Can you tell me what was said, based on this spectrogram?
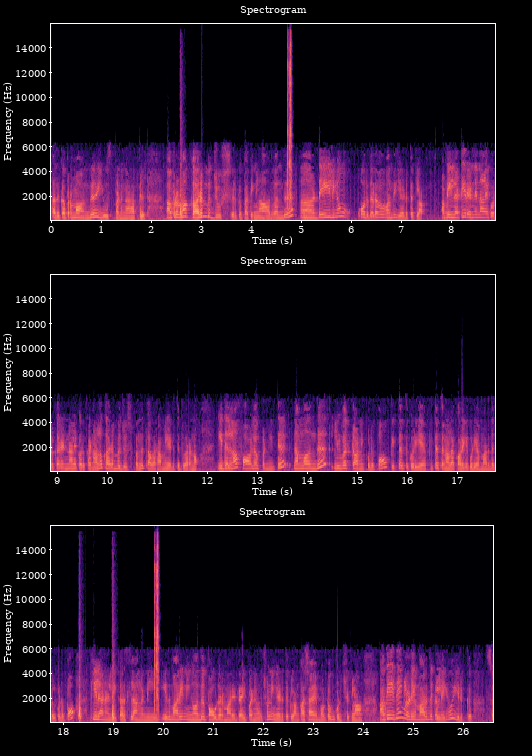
அதுக்கப்புறமா வந்து யூஸ் பண்ணுங்க ஆப்பிள். அப்புறமா கரும்பு ஜூஸ் இருக்கு பாத்தீங்களா? அது வந்து டெய்லியும் ஒரு தடவை வந்து எடுத்துக்கலாம். அப்படி இல்லாட்டி ரெண்டு நாளைக்கு ஒருக்க ரெண்டு நாளைக்கு ஒருக்கனாலும் கரும்பு ஜூஸ் வந்து தவறாம எடுத்துட்டு வரணும். இதெல்லாம் ஃபாலோ பண்ணிட்டு நம்ம வந்து லிவர் டானிக் கொடுப்போம். பித்தத்துக்குரிய பித்தத்தை நல்லா குறைக்கக்கூடிய மருந்துகள் கொடுப்போம். கீழாநள்ளி கரிசலாங்கண்ணி இது மாதிரி நீங்க வந்து பவுடர் மாதிரி ட்ரை பண்ணி வச்சும் நீங்க எடுத்துக்கலாம். கஷாயம் மட்டும் குடிச்சுக்கலாம். அதே இதே எங்களுடைய மருந்துகள்லயும் இருக்கு. சோ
